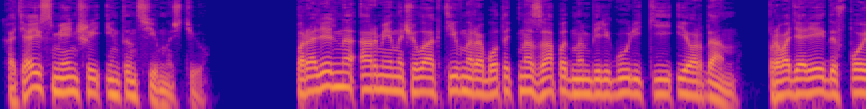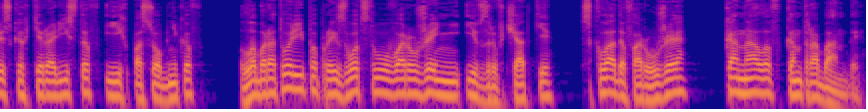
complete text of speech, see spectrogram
хотя и с меньшей интенсивностью. Параллельно армия начала активно работать на западном берегу реки Иордан, проводя рейды в поисках террористов и их пособников, лабораторий по производству вооружений и взрывчатки, складов оружия, каналов контрабанды.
